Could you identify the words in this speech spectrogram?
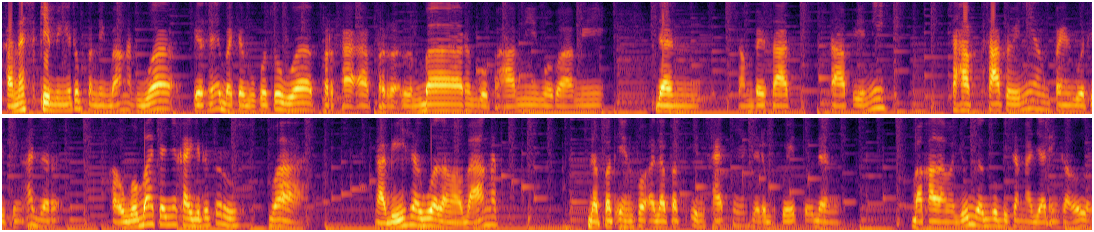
Karena skimming itu penting banget. Gua biasanya baca buku tuh gua per, per lembar gua pahami gua pahami. Dan sampai saat tahap ini tahap satu ini yang pengen gua teaching other kalau gue bacanya kayak gitu terus wah nggak bisa gue lama banget dapat info dapat insightnya dari buku itu dan bakal lama juga gue bisa ngajarin ke lo.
